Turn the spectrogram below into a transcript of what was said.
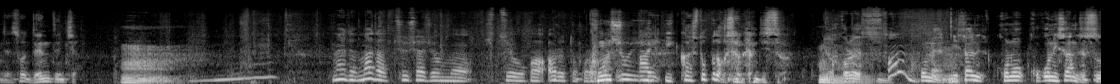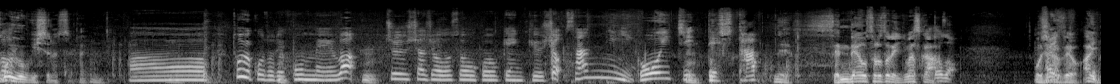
で、それ全然違う。まだまだ駐車場も必要があるところが今週はい一回ストップ高したんだ実は。いや、これ、ここね、2、3日、この、ここ2、3日すごい動きしてるんですよ。あーということで本命は、駐車場総合研究所3251でした、ね、宣伝をそろそろ行きますか。どうぞ。お知らせを。はい。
